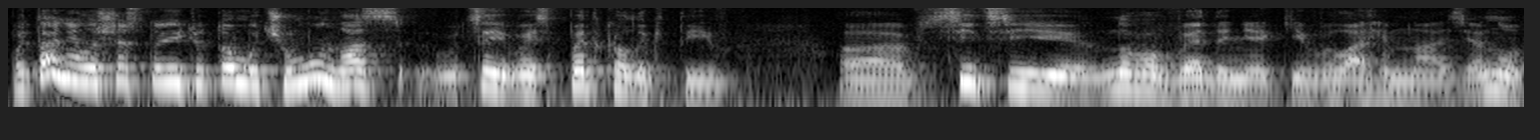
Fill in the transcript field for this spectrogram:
Питання лише стоїть у тому, чому нас цей весь педколектив, всі ці нововведення, які вела гімназія. Ну,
